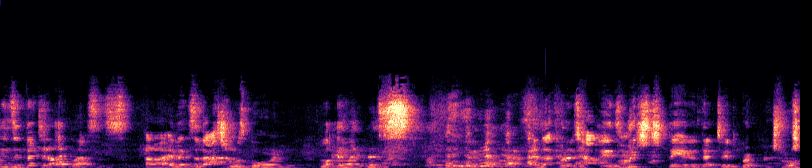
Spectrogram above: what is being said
But Italians invented eyeglasses. Uh, and then Sebastian was born looking like this. and that's when Italians wished they had invented birth control.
